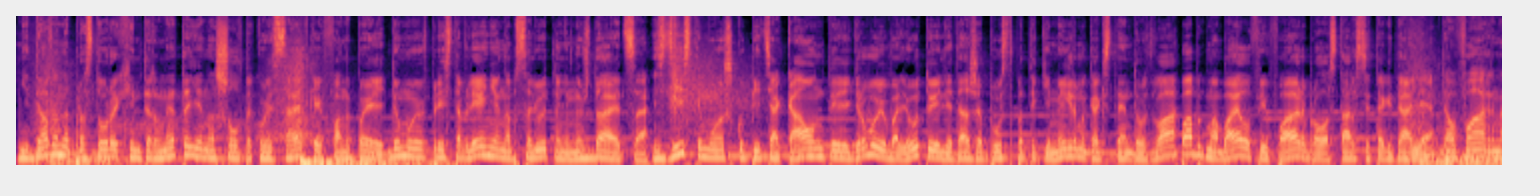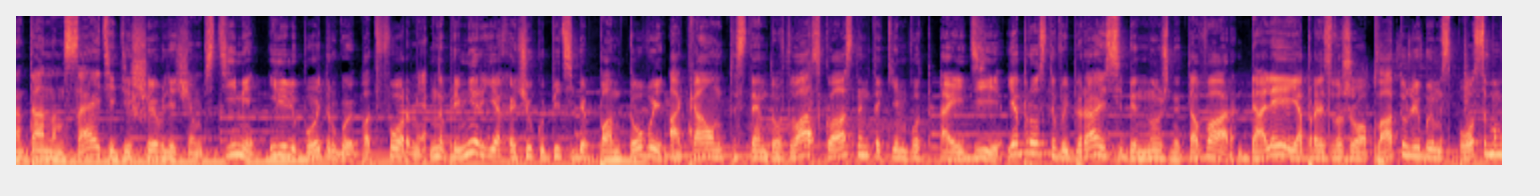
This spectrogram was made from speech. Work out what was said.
Недавно на просторах интернета я нашел такой сайт, как FunPay. Думаю, в представлении он абсолютно не нуждается. Здесь ты можешь купить аккаунты, игровую валюту или даже буст по таким играм, как Standoff 2, PUBG Mobile, Free Fire, Brawl Stars и так далее. Товары на данном сайте дешевле, чем в Steam или любой другой платформе. Например, я хочу купить себе понтовый аккаунт Standoff 2 с классным таким вот ID. Я просто выбираю себе нужный товар. Далее я произвожу оплату любым способом,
